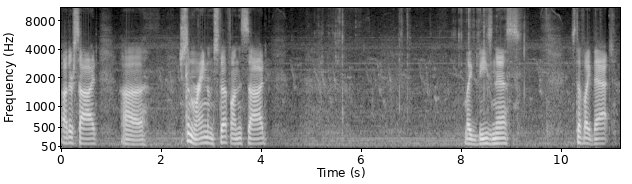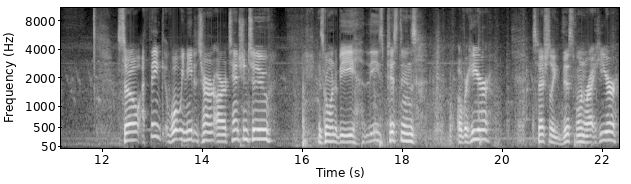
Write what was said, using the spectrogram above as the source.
other side. Uh, just some random stuff on this side. Like bees nests, stuff like that. So I think what we need to turn our attention to is going to be these pistons over here, especially this one right here,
